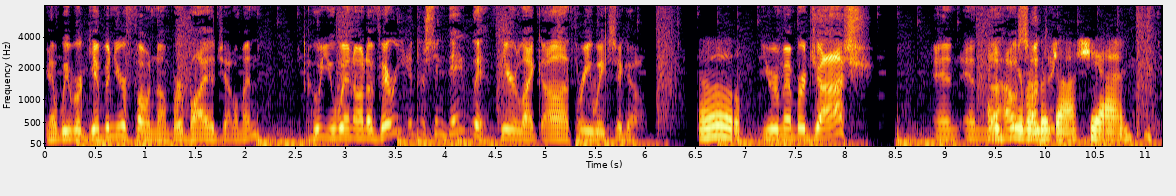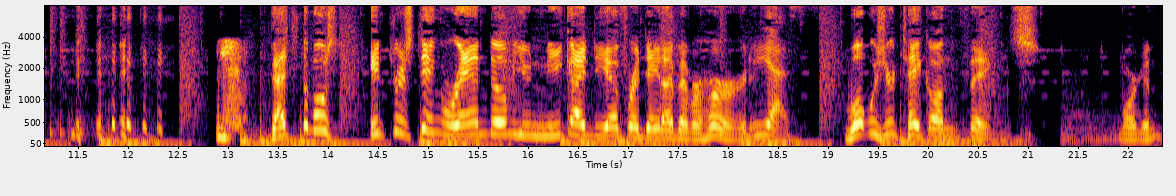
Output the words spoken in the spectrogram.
and we were given your phone number by a gentleman who you went on a very interesting date with here like uh, three weeks ago. Oh, You remember Josh and and the I do house remember hunting? Josh, yeah. That's the most interesting, random, unique idea for a date I've ever heard. Yes. What was your take on things, Morgan?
